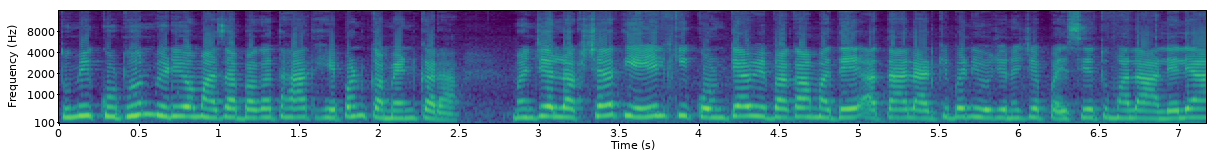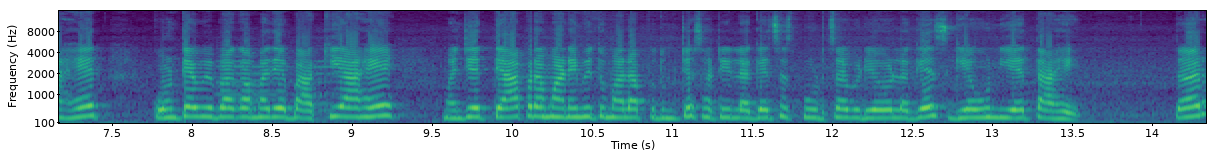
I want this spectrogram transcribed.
तुम्ही कुठून व्हिडिओ माझा बघत आहात हे पण कमेंट करा. म्हणजे लक्षात येईल की कोणत्या विभागामध्ये आता लाडकी बहीण योजनेचे पैसे तुम्हाला आलेले आहेत कोणत्या विभागामध्ये बाकी आहे. म्हणजे त्याप्रमाणे मी तुम्हाला तुमच्यासाठी लगेचच पुढचा व्हिडिओ लगेच घेऊन येत आहे. तर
